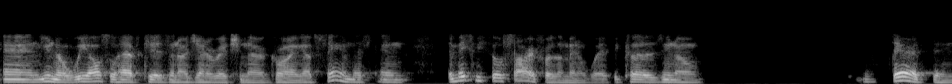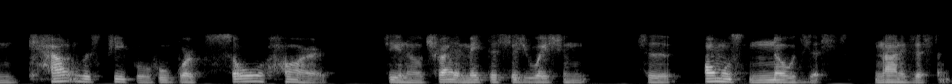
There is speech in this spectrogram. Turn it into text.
And, you know, we also have kids in our generation that are growing up saying this, and it makes me feel sorry for them in a way because, you know, there have been countless people who worked so hard to, you know, try to make this situation to almost no exist, non-existent.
